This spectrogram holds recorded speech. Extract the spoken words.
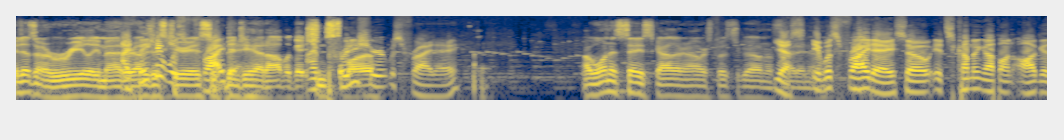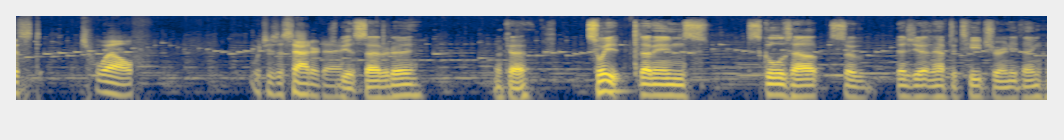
It doesn't really matter. I I, was just curious Friday. if Benji had obligations I'm pretty tomorrow. sure it was Friday. I want to say Skylar and I were supposed to go out on a Yes, Friday night. it was Friday, so it's coming up on August 12th, which is a Saturday. be a Saturday. Okay, sweet. That means school's out, so Benji didn't have to teach or anything.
